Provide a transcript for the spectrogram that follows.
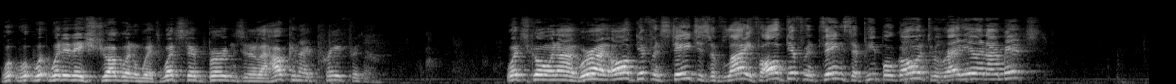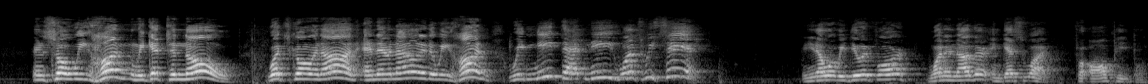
What, what, what are they struggling with? What's their burdens in their life? How can I pray for them? What's going on? We're at all different stages of life, all different things that people are going through right here in our midst. And so we hunt and we get to know what's going on. And then not only do we hunt, we meet that need once we see it. And you know what we do it for? One another. And guess what? For all people.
